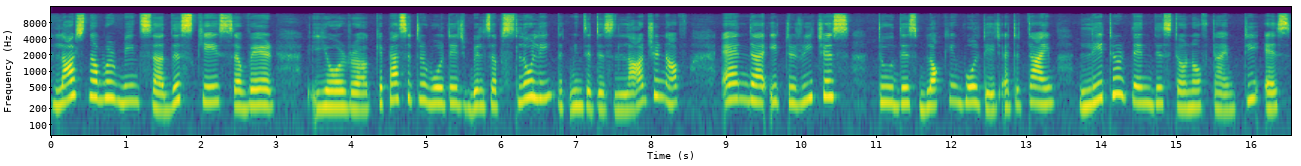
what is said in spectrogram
Large snubber means uh, this case uh, where your uh, capacitor voltage builds up slowly that means it is large enough and uh, it reaches to this blocking voltage at a time later than this turn off time Ts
